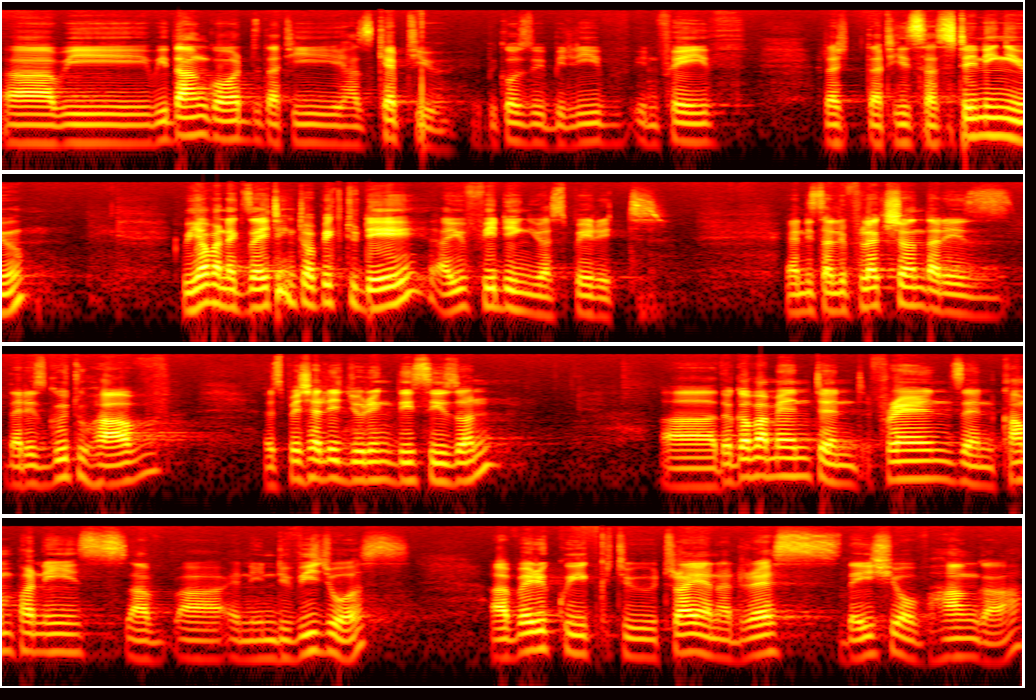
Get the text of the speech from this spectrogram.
Uh, we, we thank God that He has kept you because we believe in faith that, that He's sustaining you. We have an exciting topic today. Are you feeding your spirit? And it's a reflection that is, that is good to have, especially during this season. Uh, the government and friends and companies have, uh, and individuals are very quick to try and address the issue of hunger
